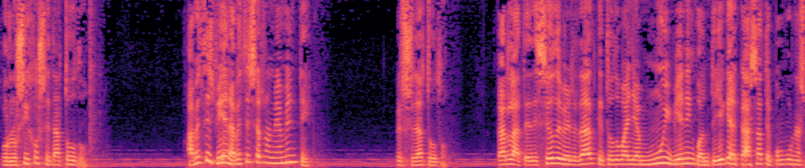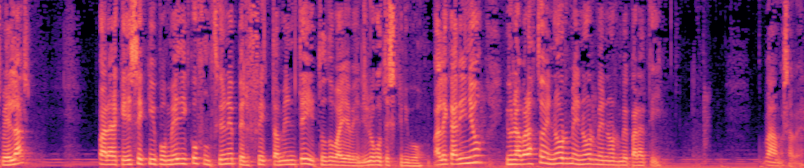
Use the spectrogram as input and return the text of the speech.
Por los hijos se da todo. A veces bien, a veces erróneamente, pero se da todo. Carla, te deseo de verdad que todo vaya muy bien. En cuanto llegue a casa te pongo unas velas para que ese equipo médico funcione perfectamente y todo vaya bien. Y luego te escribo. ¿Vale, cariño? Y un abrazo enorme, enorme, enorme para ti. Vamos a ver.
